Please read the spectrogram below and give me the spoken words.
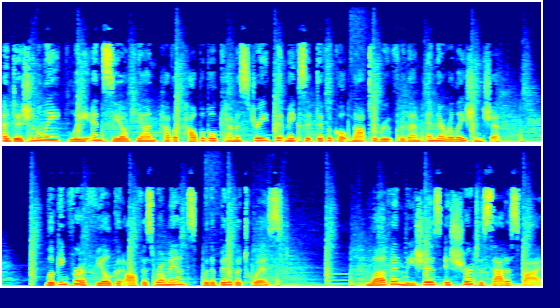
Additionally, Lee and Seo Hyun have a palpable chemistry that makes it difficult not to root for them and their relationship. Looking for a feel-good office romance with a bit of a twist? Love and Leashes is sure to satisfy.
